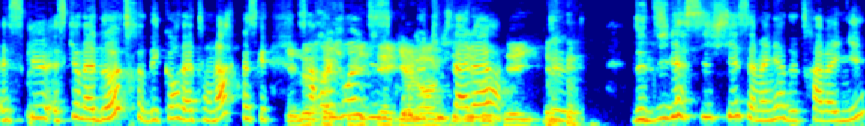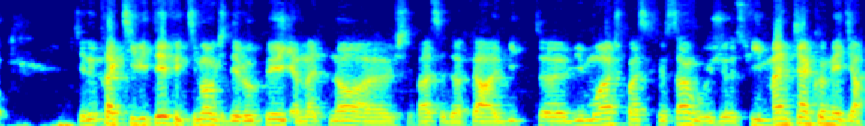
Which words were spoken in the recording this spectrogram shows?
Est-ce qu'il est y en a d'autres, des cordes à ton arc? Parce que ça rejoint le discours de tout à l'heure de, diversifier sa manière de travailler. C'est une autre activité, effectivement, que j'ai développée il y a maintenant, je euh, je sais pas, ça doit faire 8, 8 euh, mois, je crois, que ça, où je suis mannequin comédien.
